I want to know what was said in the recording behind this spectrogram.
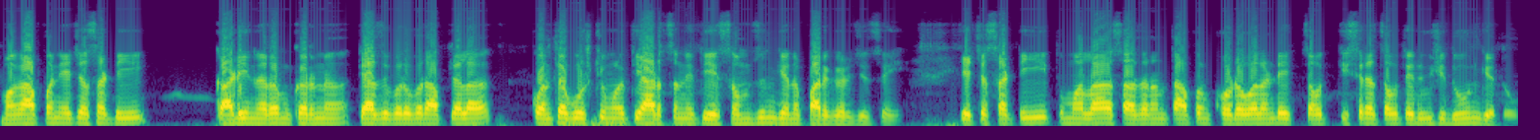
मग आपण याच्यासाठी काडी नरम करणं त्याचबरोबर आपल्याला कोणत्या गोष्टीमुळे ती अडचण येते हे समजून घेणं फार गरजेचं आहे. याच्यासाठी तुम्हाला साधारणतः आपण खोडवालांडे चौ तिसऱ्या चौथ्या दिवशी धुवून घेतो.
